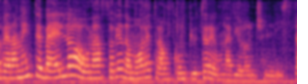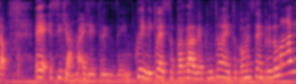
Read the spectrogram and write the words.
veramente bello, una storia d'amore tra un computer e una violoncellista e si chiama Electric Dream. Quindi questo per darvi appuntamento come sempre domani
